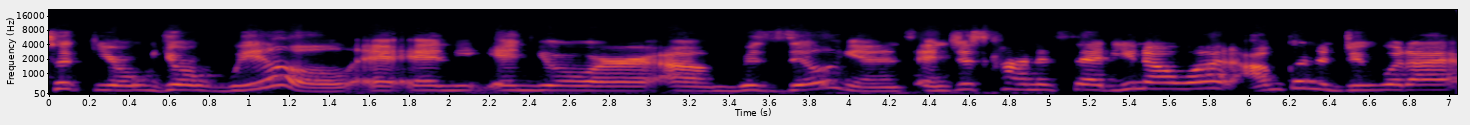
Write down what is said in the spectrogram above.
took your your will and and, your um, resilience and just kind of said, you know what, I'm going to do what I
